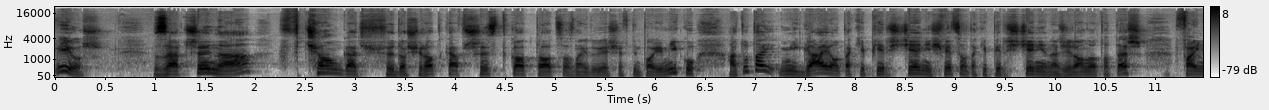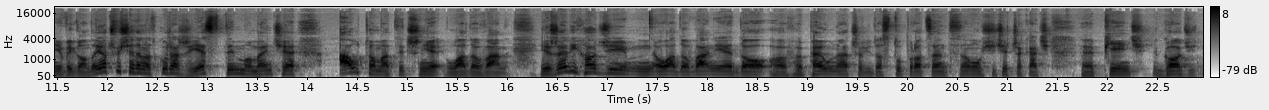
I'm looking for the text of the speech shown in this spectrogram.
I już. Zaczyna wciągać do środka wszystko to, co znajduje się w tym pojemniku. A tutaj migają takie pierścienie, świecą takie pierścienie na zielono. To też fajnie wygląda. I oczywiście ten odkurzacz jest w tym momencie automatycznie ładowany. Jeżeli chodzi mm, o ładowanie do e, pełna, czyli do 100%, no musicie czekać e, 5 godzin.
